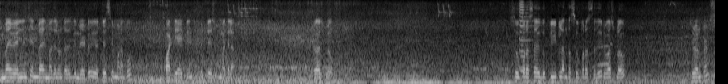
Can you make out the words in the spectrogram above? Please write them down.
ఎనభై వేల నుంచి ఎనభై ఐదు మధ్యలో ఉంటుంది దీని రేటు. ఇది వచ్చేసి మనకు ఫార్టీ ఎయిట్ నుంచి ఫిఫ్టీ మధ్యలో. Reverse flow. సూపర్ వస్తుంది. ఇది కీట్లు అంతా సూపర్ వస్తుంది. Reverse flow. చూడండి ఫ్రెండ్స్.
